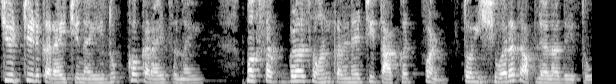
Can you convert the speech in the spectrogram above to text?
चिडचिड करायची नाही दुःख करायचं नाही. मग सगळं सहन करण्याची ताकद पण तो ईश्वरच आपल्याला देतो.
